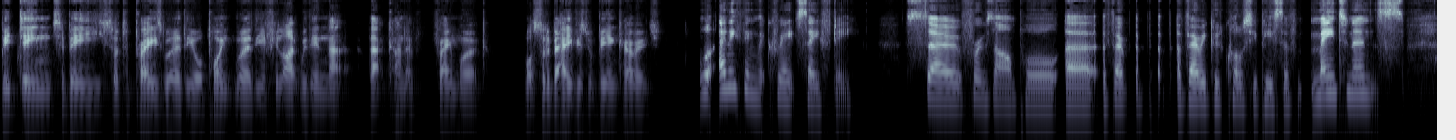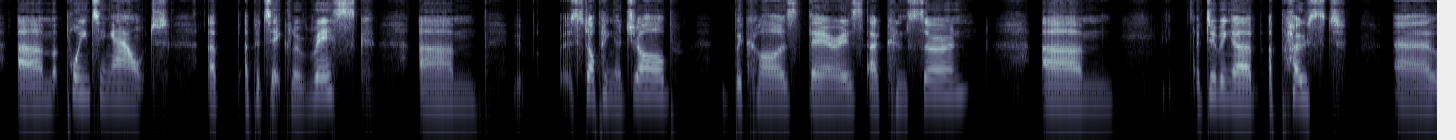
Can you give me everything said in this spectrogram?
be deemed to be sort of praiseworthy or point worthy, if you like, within that that kind of framework? What sort of behaviours would be encouraged? Well, anything that creates safety. So, for example, uh, a, very, a, very good quality piece of maintenance, um, pointing out a, a particular risk, um, stopping a job because there is a concern, um, doing a, a post uh,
